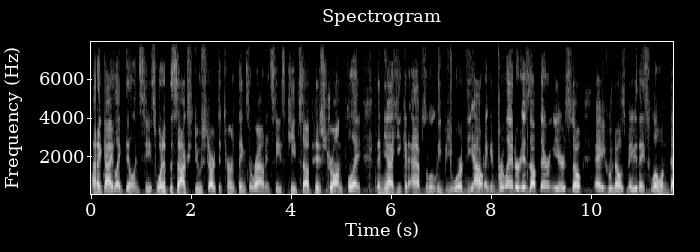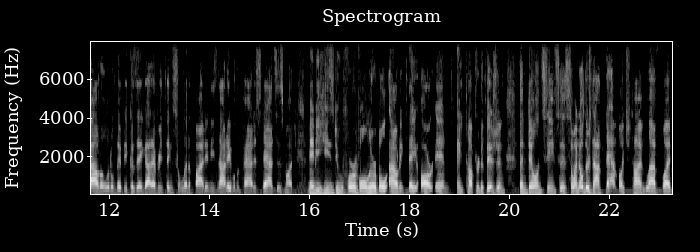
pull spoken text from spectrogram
on a guy like Dylan Cease? What if the Sox do start to turn things around and Cease keeps up his strong play? Then, yeah, he could absolutely be worth the outing. And Verlander is up there in years. So, hey, who knows? Maybe they slow him down a little bit because they got everything solidified and he's not able to pad his stats as much. Maybe he's due for a vulnerable outing. They are in a tougher division than Dylan Cease is. So I know there's not that much time left, but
